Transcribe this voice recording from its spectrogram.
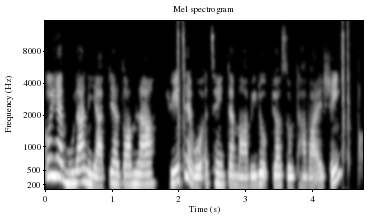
ကိုယ့်ရဲ့မူလနေရာပြန်သွားမလားရွေးချယ်ဖို့အချိန်တန်ပါပြီလို့ပြောဆိုထားပါတယ်ရှင်။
